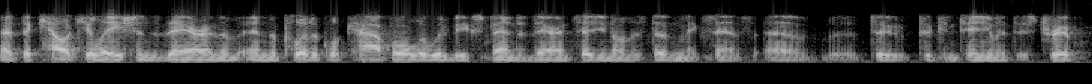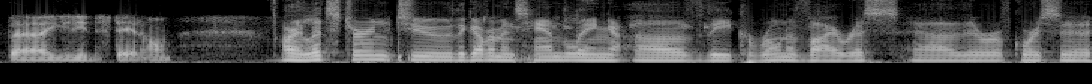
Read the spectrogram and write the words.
at the calculations there and the, and the political capital that would be expended there and said, you know, this doesn't make sense uh, to to continue with this trip. Uh, you need to stay at home. All right, let's turn to the government's handling of the coronavirus. Uh, there, of course, uh,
